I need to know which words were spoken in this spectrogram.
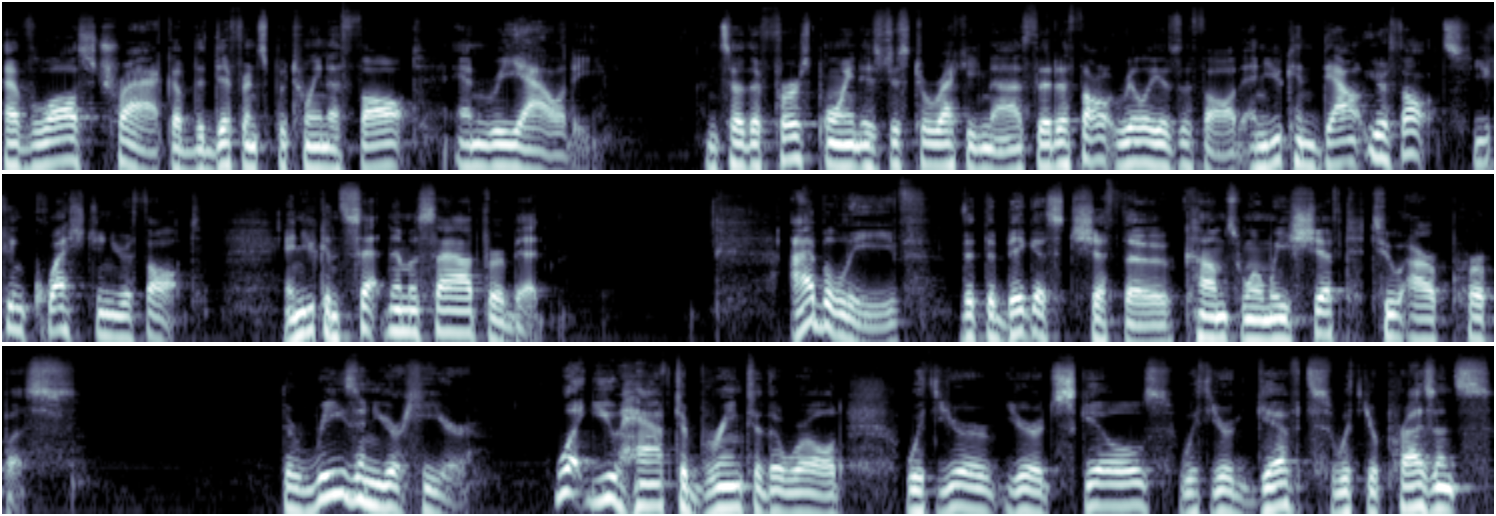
have lost track of the difference between a thought and reality. And so the first point is just to recognize that a thought really is a thought, and you can doubt your thoughts. You can question your thought, and you can set them aside for a bit. I believe that the biggest shift, though, comes when we shift to our purpose. The reason you're here, what you have to bring to the world with your, your skills, with your gifts, with your presence,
